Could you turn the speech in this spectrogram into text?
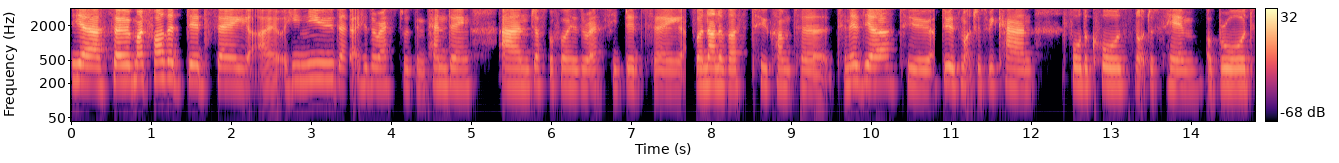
Yeah. So my father did say I, he knew that his arrest was impending, and just before his arrest, he did say for none of us to come to Tunisia to do as much as we can for the cause, not just him abroad.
